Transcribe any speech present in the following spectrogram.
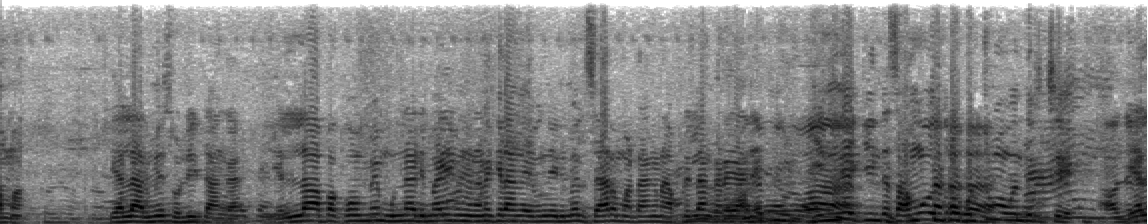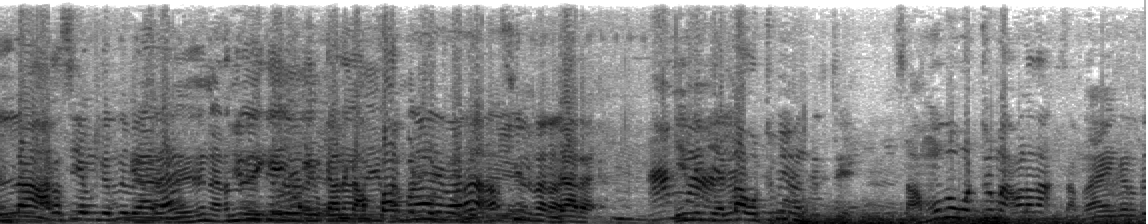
ஆமா. எல்லாருமே சொல்லிட்டாங்க. எல்லா பக்கமுமே முன்னாடி மாதிரி இவங்க நினைக்கிறாங்க. இவங்க இனிமேல் சேர மாட்டாங்கன்னு அப்படிலாம் கிடையாது. இன்னைக்கு இந்த சமூகத்துல ஒற்றுமை வந்துருச்சு. எல்லா அரசியல்ங்கிறது வேற. அதுக்கு அப்பாற்பட்ட வேற, அரசியல் வேற. வேற. இன்னைக்கு எல்லா ஒற்றுமையும் வந்துருச்சு. சமூக ஒற்றுமை அவ்வளவுதான். சமுதாயங்கிறது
